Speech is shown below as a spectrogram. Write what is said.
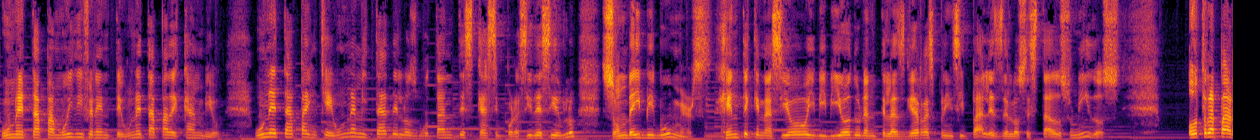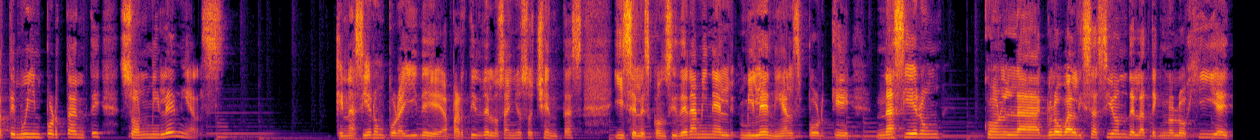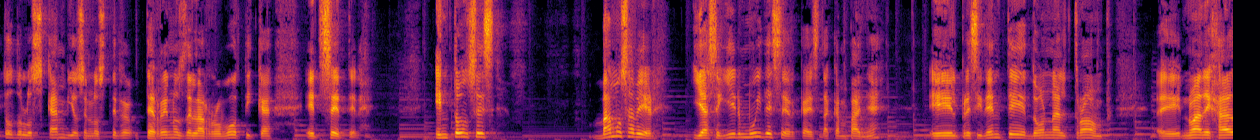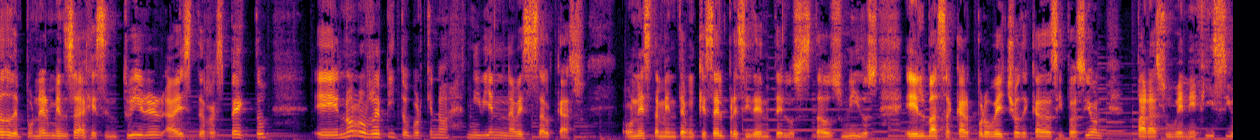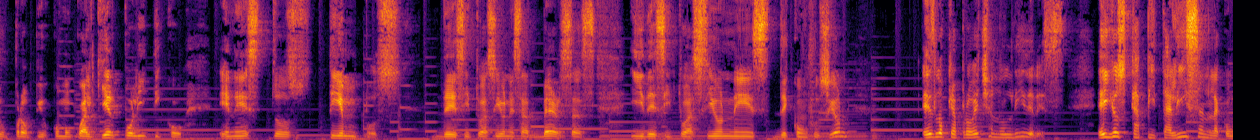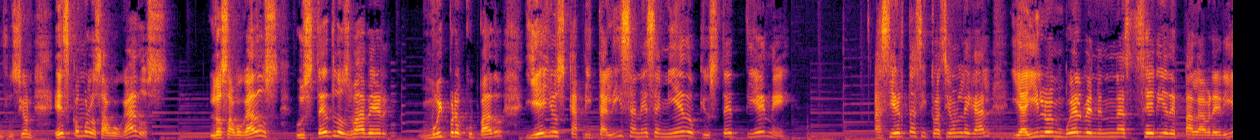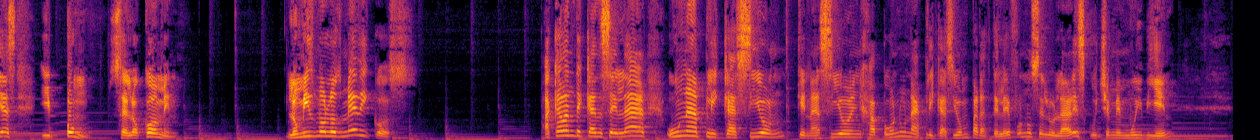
una etapa muy diferente, una etapa de cambio, una etapa en que una mitad de los votantes, casi por así decirlo, son baby boomers, gente que nació y vivió durante las guerras principales de los Estados Unidos. Otra parte muy importante son millennials, que nacieron por ahí de a partir de los años 80 y se les considera millennials porque nacieron con la globalización de la tecnología y todos los cambios en los terrenos de la robótica, etc. Entonces, vamos a ver y a seguir muy de cerca esta campaña. El presidente Donald Trump eh, no ha dejado de poner mensajes en Twitter a este respecto. Eh, no lo repito porque no, ni vienen a veces al caso. Honestamente, aunque sea el presidente de los Estados Unidos, él va a sacar provecho de cada situación para su beneficio propio, como cualquier político en estos tiempos de situaciones adversas y de situaciones de confusión. Es lo que aprovechan los líderes ellos capitalizan la confusión. Es como los abogados. Los abogados, usted los va a ver muy preocupado y ellos capitalizan ese miedo que usted tiene a cierta situación legal y ahí lo envuelven en una serie de palabrerías y ¡pum! se lo comen. Lo mismo los médicos. Acaban de cancelar una aplicación que nació en Japón, una aplicación para teléfono celular, escúcheme muy bien.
